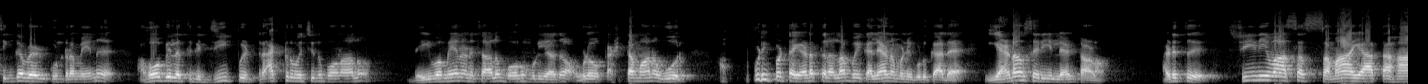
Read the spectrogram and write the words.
சிங்கவேள் குன்றமேன்னு அகோபிலத்துக்கு ஜீப்பு டிராக்டர் வச்சுன்னு போனாலும் தெய்வமே நினைச்சாலும் போக முடியாது. அவ்வளோ கஷ்டமான ஊர். அப்படிப்பட்ட இடத்துலலாம் போய் கல்யாணம் பண்ணி கொடுக்காத. இடம் சரியில்லைன்ட்டாலும் அடுத்து ஸ்ரீனிவாச சமாயாத்தகா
